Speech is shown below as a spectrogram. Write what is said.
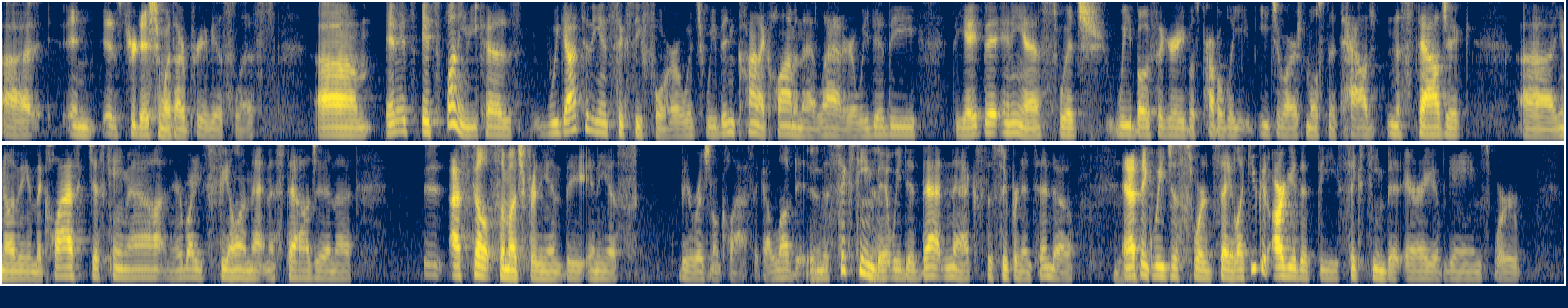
uh, in is tradition with our previous lists. Um, and it's it's funny because we got to the N64, which we've been kind of climbing that ladder. We did the the 8-bit NES, which we both agreed was probably each of ours most nostalgic. nostalgic. Uh, you know, the the classic just came out, and everybody's feeling that nostalgia. And uh, I felt so much for the the NES, the original classic. I loved it. And the 16-bit, we did that next, the Super Nintendo. And I think we just sort of say, like, you could argue that the 16-bit area of games were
